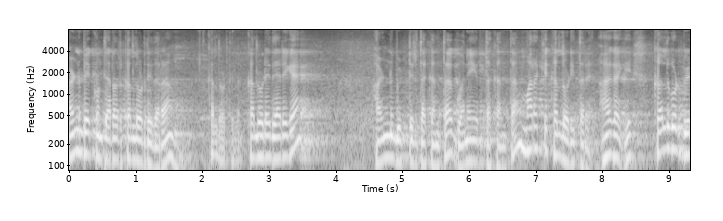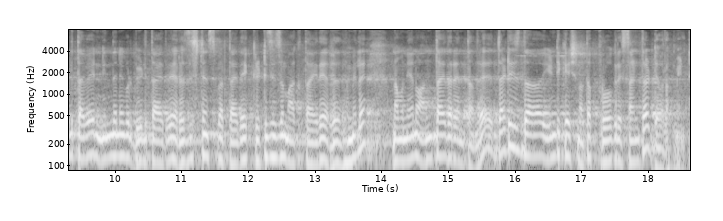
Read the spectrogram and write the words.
ಹಣ್ಣು ಬೇಕು ಅಂತ ಯಾರಾದರೂ ಕಲ್ಲು ಹೊಡೆದಿದ್ದಾರಾ? ಕಲ್ಲು ಹೊಡೆದಿಲ್ಲ. ಕಲ್ಲು ಹೊಡೆಯೋದು ಯಾರಿಗೆ? ಹಣ್ಣು ಬಿಟ್ಟಿರ್ತಕ್ಕಂಥ, ಗೊನೆ ಇರ್ತಕ್ಕಂಥ ಮರಕ್ಕೆ ಕಲ್ಲು ಹೊಡಿತಾರೆ. ಹಾಗಾಗಿ ಕಲ್ಲುಗಳು ಬೀಳ್ತವೆ, ನಿಂದನೆಗಳು ಬೀಳ್ತಾ ಇದ್ದಾವೆ ರೆಸಿಸ್ಟೆನ್ಸ್ ಬರ್ತಾ ಇದೆ ಕ್ರಿಟಿಸಿಸಮ್ ಆಗ್ತಾ ಇದೆ. ಆಮೇಲೆ ನಮ್ಮನ್ನೇನೋ ಅಂತ ಇದ್ದಾರೆ ಅಂತಂದರೆ that is the indication of the progress and the development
